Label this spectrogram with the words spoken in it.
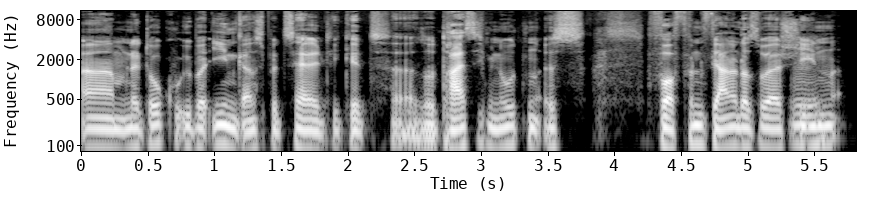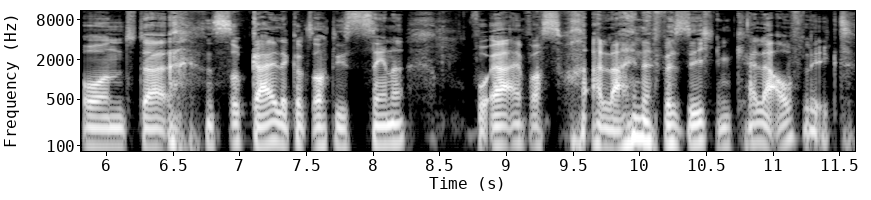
ähm, eine Doku über ihn ganz speziell. Die geht äh, so 30 Minuten, ist vor fünf Jahren oder so erschienen. Mhm. Und da ist so geil, da gibt's auch die Szene, wo er einfach so alleine für sich im Keller auflegt.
